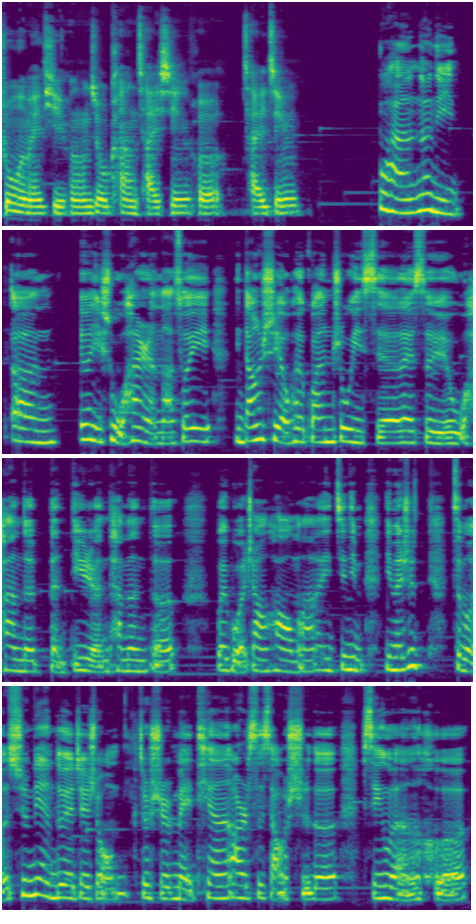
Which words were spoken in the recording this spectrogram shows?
中文媒体可能就看财新和财经。慕寒，那你嗯，因为你是武汉人嘛，所以你当时也会关注一些类似于武汉的本地人他们的微博账号吗？以及你你们是怎么去面对这种就是每天二十四小时的新闻和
